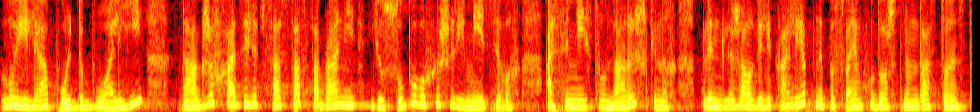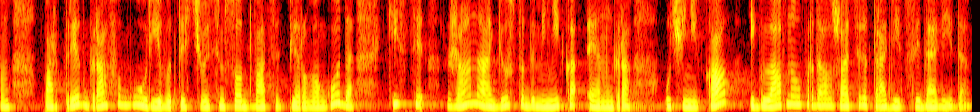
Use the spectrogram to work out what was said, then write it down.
Луи Леопольда Буальи также входили в состав собраний Юсуповых и Шереметьевых, а семейству Нарышкиных принадлежал великолепный по своим художественным достоинствам портрет графа Гурьева 1821 года кисти Жана Агюста Доминика Энгра, ученика и главного продолжателя традиций Давида.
